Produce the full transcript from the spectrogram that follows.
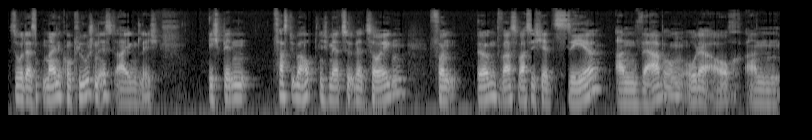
So, dass meine Conclusion ist eigentlich, ich bin fast überhaupt nicht mehr zu überzeugen von irgendwas, was ich jetzt sehe an Werbung oder auch an,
